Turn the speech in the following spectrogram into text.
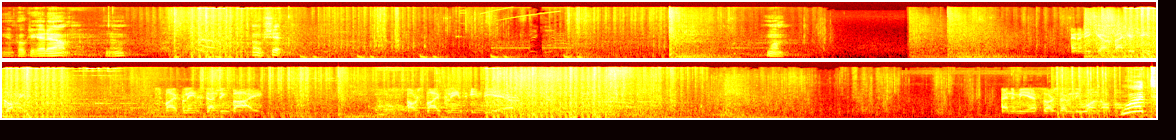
You gonna poke your head out? No? Oh shit. Come on. Enemy care package incoming. Spy plane standing by. Our spy plane's in the air. Enemy SR-71 up. What?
